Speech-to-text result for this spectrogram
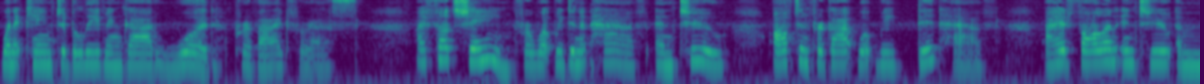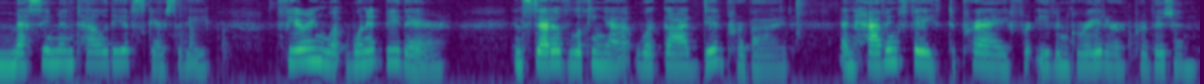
when it came to believing God would provide for us. I felt shame for what we didn't have, and too, often forgot what we did have. I had fallen into a messy mentality of scarcity, fearing what wouldn't be there, instead of looking at what God did provide and having faith to pray for even greater provision.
